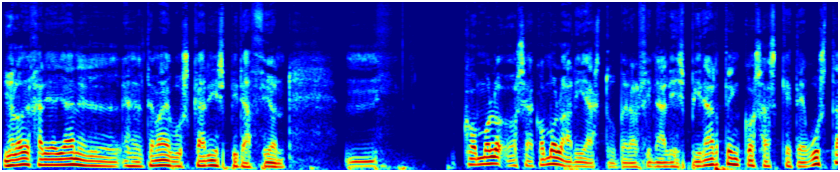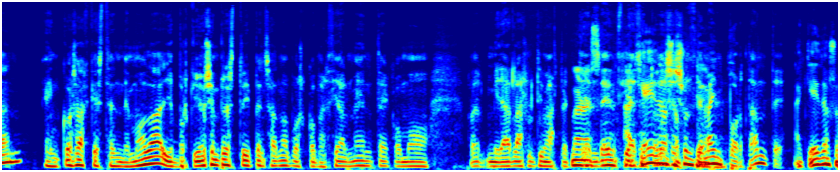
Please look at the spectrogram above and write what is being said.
yo lo dejaría ya en el, en el tema de buscar inspiración. ¿Cómo lo, o sea, ¿cómo lo harías tú? Pero al final, inspirarte en cosas que te gustan, en cosas que estén de moda, porque yo siempre estoy pensando pues comercialmente, cómo mirar las últimas tendencias, entonces es un tema importante. Aquí hay dos,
